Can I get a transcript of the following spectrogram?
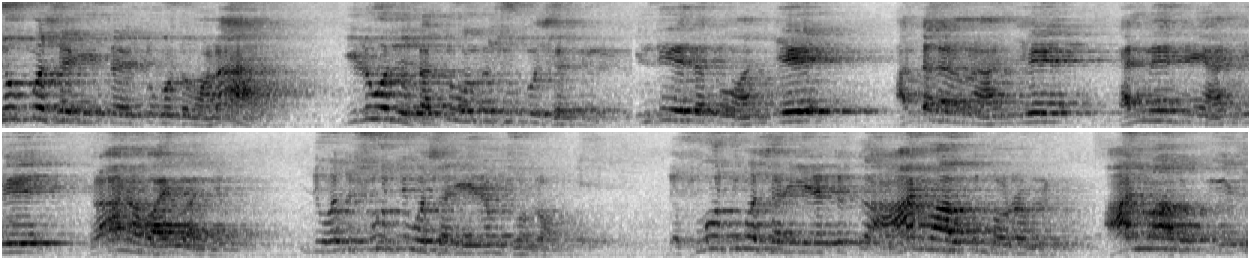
சூக்ம சரீரத்தை எடுத்துக்கொண்டோமானா இருபது தத்துவம் வந்து சூக்ம சரீரம் இந்திரிய தத்துவம் அஞ்சு அந்தகரணம் அஞ்சு கண்மேந்திரியம் அஞ்சு பிராணவாயு அஞ்சு. இது வந்து சூட்சும சரீரம்னு சொல்கிறோம் இந்த சூட்சும சரீரத்துக்கு ஆன்மாவுக்கும் தொடர்பு இருக்கு. ஆன்மாவுக்கு எது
